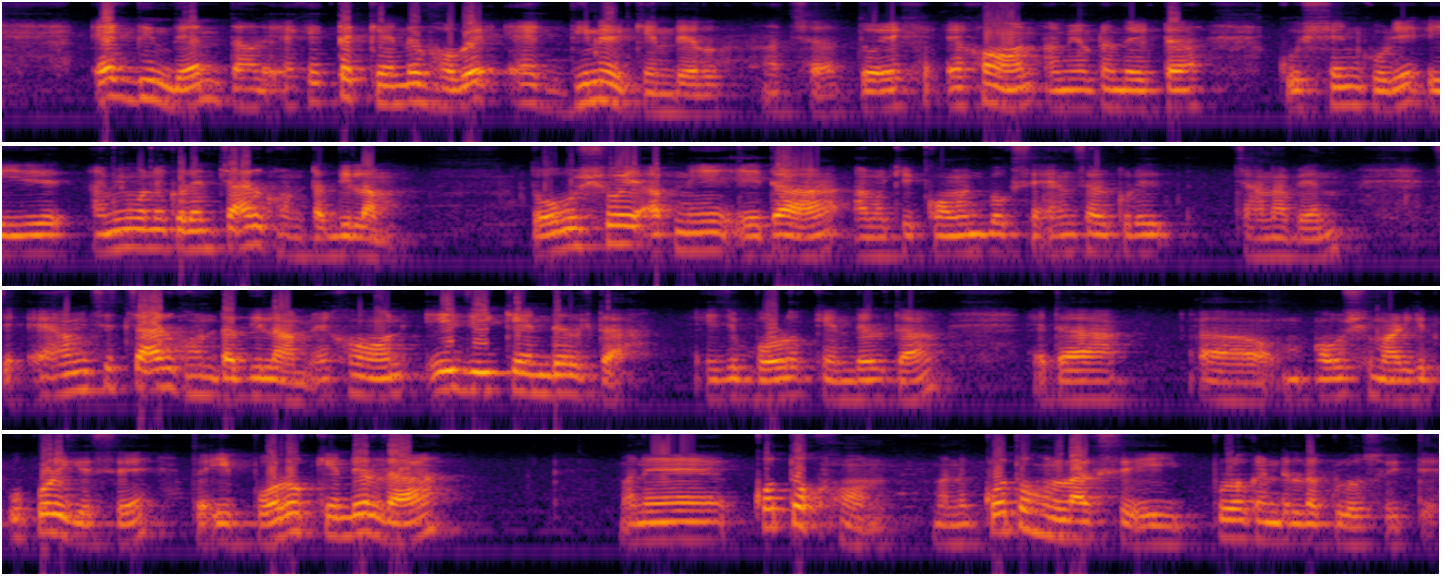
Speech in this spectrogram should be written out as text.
একদিন দেন, তাহলে এক একটা ক্যান্ডেল হবে এক দিনের ক্যান্ডেল। আচ্ছা তো এখ- এখন আমি আপনাদের একটা কোশ্চেন করি। এই যে আমি মনে করেন চার ঘণ্টা দিলাম। তো অবশ্যই আপনি এটা আমাকে কমেন্ট বক্সে অ্যান্সার করে জানাবেন যে, আমি যে চার ঘণ্টা দিলাম, এখন এই যে ক্যান্ডেলটা, এই যে বড় ক্যান্ডেলটা, এটা অবশ্যই মার্কেট উপরে গেছে। তো এই বড় ক্যান্ডেলটা মানে কতক্ষণ? মানে কতক্ষণ লাগছে এই পুরো ক্যান্ডেলটা ক্লোজ হইতে?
